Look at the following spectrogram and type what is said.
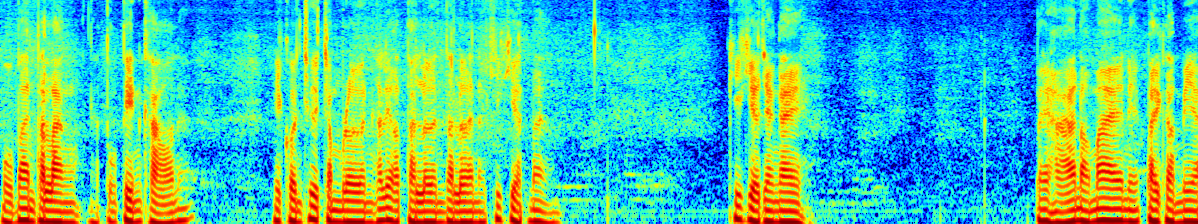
หมู่บ้านพลังตรงตีนเขานะมีคนชื่อจำเริญเขาเรียกว่าตะเลินตะเลินนะขี้เกียจมาก ขี้เกียจยังไง ไปหาหน่อไม้เนี่ยไปกับเมีย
